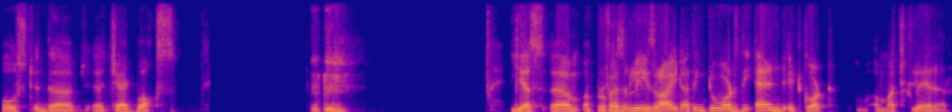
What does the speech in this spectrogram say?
post in the uh, chat box. yes, um, uh, Professor Lee is right. I think towards the end, it got much clearer.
